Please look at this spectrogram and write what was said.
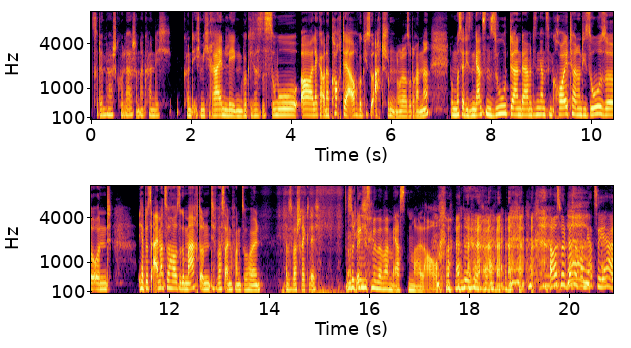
zu dem Hirschgulasch und da könnte ich, könnte ich mich reinlegen. Wirklich, das ist so oh, lecker. Und da kocht der auch wirklich so acht Stunden oder so dran, ne? Du musst ja diesen ganzen Sud dann da mit diesen ganzen Kräutern und die Soße und ich habe das einmal zu Hause gemacht und ich habe was angefangen zu heulen. Also es war schrecklich. So ging es mir bei meinem ersten Mal auch. Aber es wird besser von Jahr zu Jahr.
